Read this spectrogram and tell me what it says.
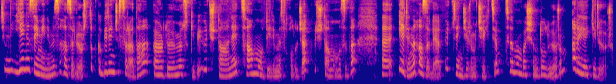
Şimdi yeni zeminimizi hazırlıyoruz. Tıpkı birinci sırada ördüğümüz gibi 3 tane tam modelimiz olacak. 3 tamımızı da e, yerini hazırlayan 3 zincirimi çektim. Tığımın başını doluyorum. Araya giriyorum.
